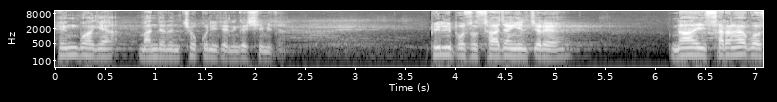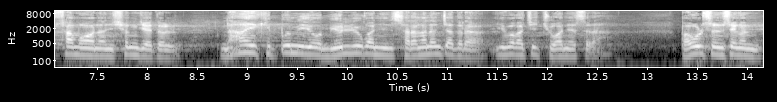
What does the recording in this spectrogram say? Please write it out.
행복하게 만드는 조건이 되는 것입니다. 빌립보서 4장 1절에 나의 사랑하고 사모하는 형제들, 나의 기쁨이요 면류관인 사랑하는 자들아 이와 같이 주 안에 서라. 바울 선생은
